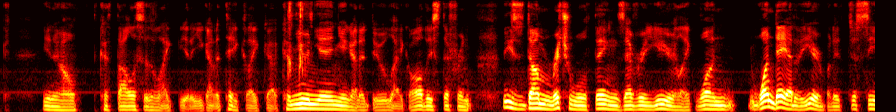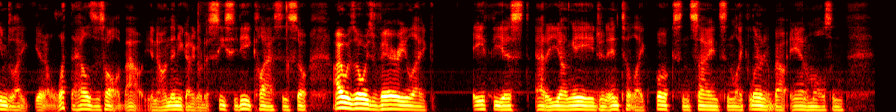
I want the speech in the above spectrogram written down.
you know, Catholicism. Like, you know, you got to take like uh, communion, you got to do like all these different these dumb ritual things every year, like one one day out of the year, but it just seems like, you know, what the hell is this all about, you know? And then you got to go to CCD classes. So I was always very like atheist at a young age and into like books and science and like learning about animals and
